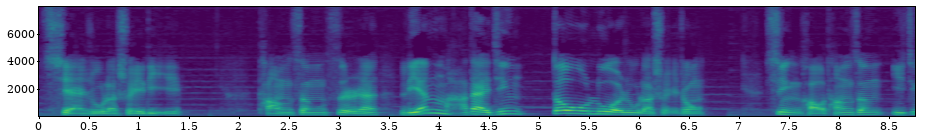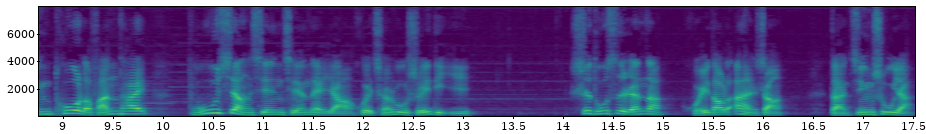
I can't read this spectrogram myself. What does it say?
潜入了水底。唐僧四人连马带经都落入了水中。幸好唐僧已经脱了凡胎，不像先前那样会沉入水底。师徒四人呢，回到了岸上，但经书呀，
